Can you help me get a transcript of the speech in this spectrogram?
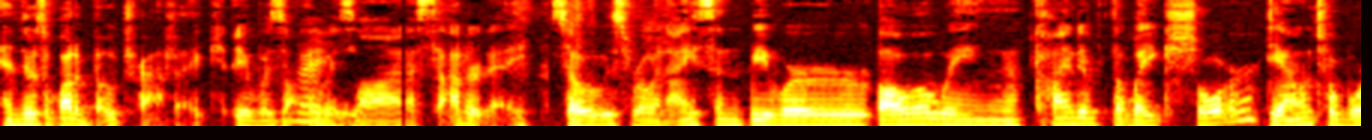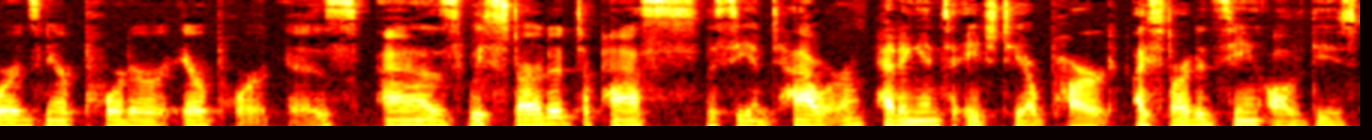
and there's a lot of boat traffic. It was right. it was on a Saturday. So it was really nice and we were following kind of the lake shore down towards near Porter Airport is as we started to pass the CN Tower heading into HTO Park, I started seeing all of these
